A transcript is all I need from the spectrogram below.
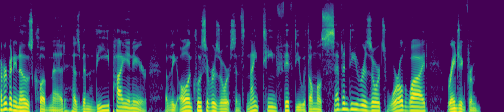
Everybody knows Club Med has been the pioneer of the all inclusive resort since 1950, with almost 70 resorts worldwide, ranging from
